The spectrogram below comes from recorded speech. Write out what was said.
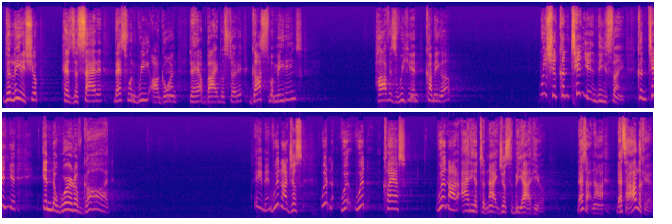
The leadership has decided that's when we are going to have Bible study, gospel meetings, harvest weekend coming up. We should continue in these things, continue in the Word of God. Amen. We're not just, we're, not, we're, we're, class, we're not out here tonight just to be out here. That's how, nah, that's how I look at it.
